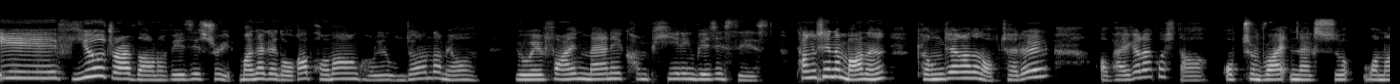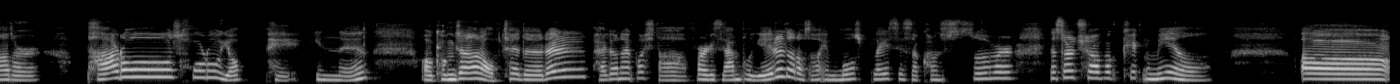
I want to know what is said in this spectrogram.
If you drive down a busy street, 만약에 너가 번화한 거리를 운전한다면 you will find many competing businesses. 당신은 많은 경쟁하는 업체를 어, 발견할 것이다. option right next to one another. 바로 서로 옆 에 있는 어, 경쟁하는 업체들을 발견할 것이다. For example, 예를 들어서 in most places a consumer in search of a quick meal. 어,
